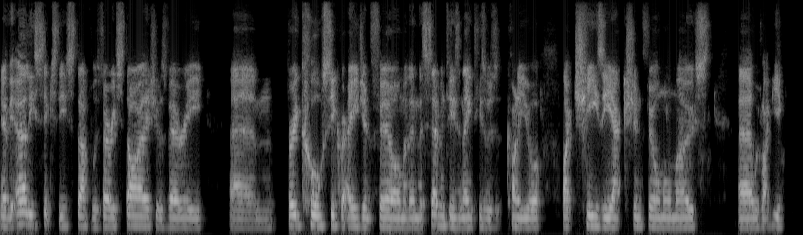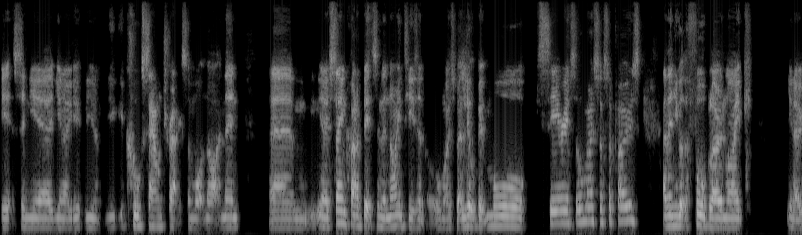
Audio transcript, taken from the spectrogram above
you know the early 60s stuff was very stylish. It was very um very cool secret agent film. And then the 70s and 80s was kind of your like cheesy action film almost uh, with like your bits and your you know your, your, your cool soundtracks and whatnot. And then um, you know, same kind of bits in the 90s and almost, but a little bit more serious almost, I suppose. And then you've got the full blown, like, you know,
